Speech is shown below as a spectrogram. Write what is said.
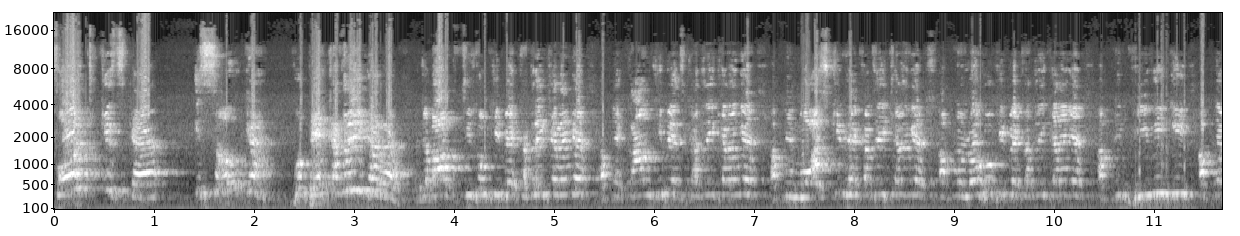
fault کس کا ہے؟ عیساؤ کا ہے۔ وہ بے قدری کر رہا ہے جب آپ چیزوں کی بے قدری کریں گے، اپنے کام کی بے قدری کریں گے اپنی معاش کی بے قدری کریں گے، اپنے لوگوں کی بے قدری کریں گے، اپنی بیوی کی، اپنے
